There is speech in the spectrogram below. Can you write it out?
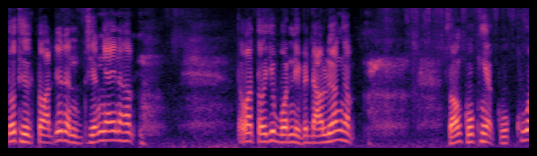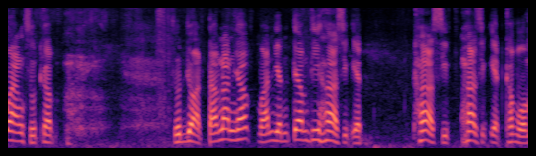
ตัวถือตอดเยอะนั่นเสียงไงนะครับ แต่ว่าตัวยู่บนนี่เป็นดาวเรืองครับสองกุกเหียกุกกว้างสุดครับ สุดยอดตามนั้นครับ หวานเย็นแต้มที่ห้าสิบเอ็ดห้าสิบห้าสิบเอ็ดครับผม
